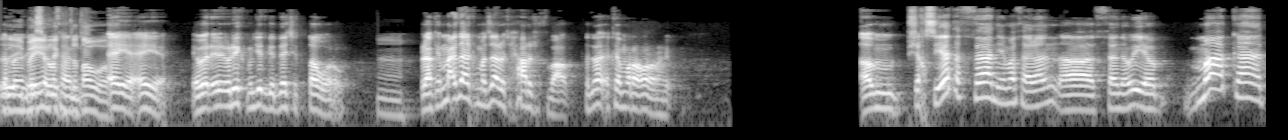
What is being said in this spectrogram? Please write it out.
يبين لك التطور. اي اي يوري- يوريك من جد قديش يتطوروا آه. لكن مع ذلك ما زالوا يتحارشوا في بعض فذا كان مرة مرة رهيب أم الشخصيات الثانية مثلا آه، الثانوية ما كانت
